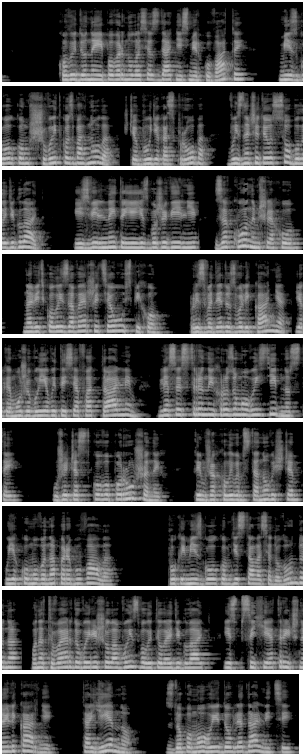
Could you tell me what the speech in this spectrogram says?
Коли до неї повернулася здатність міркувати, міс Голком швидко збагнула, що будь-яка спроба визначити особу леді Гладь і звільнити її з божевільні законним шляхом, навіть коли завершиться успіхом, призведе до зволікання, яке може виявитися фатальним для сестриних розумових здібностей, уже частково порушених тим жахливим становищем, у якому вона перебувала. Поки міс Голком дісталася до Лондона, вона твердо вирішила визволити леді Глайд із психіатричної лікарні таємно, з допомогою доглядальниці.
